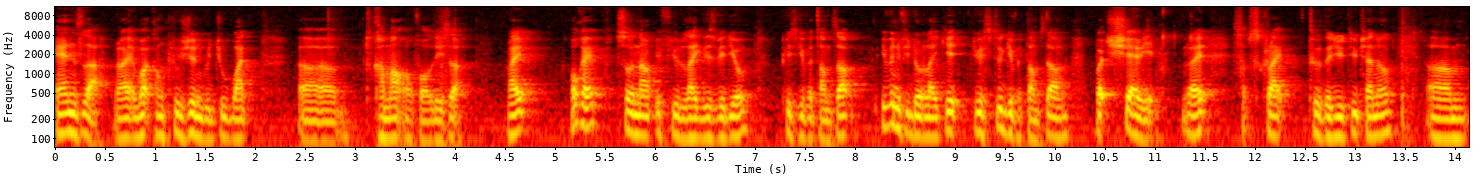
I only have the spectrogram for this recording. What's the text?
ends lah, right? What conclusion would you want uh, to come out of all this, uh, right? Okay, so now if you like this video, please give a thumbs up. Even if you don't like it, you can still give a thumbs down, but share it, right? Subscribe to the YouTube channel. Um,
